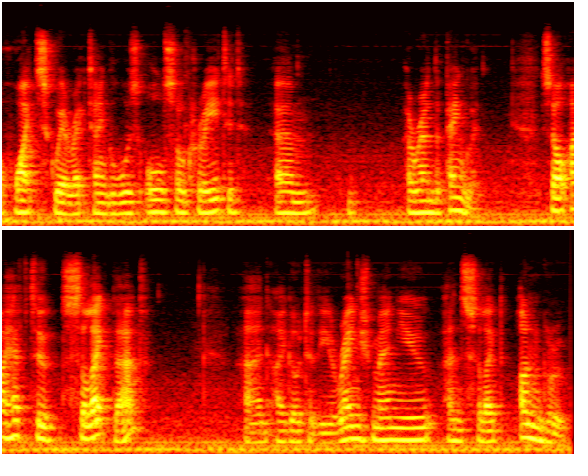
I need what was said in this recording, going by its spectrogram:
a white square rectangle was also created um, around the penguin. So I have to select that and I go to the arrange menu and select ungroup.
